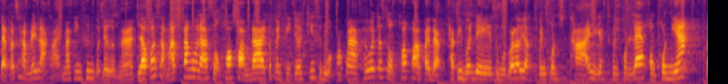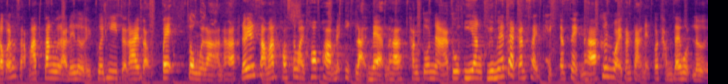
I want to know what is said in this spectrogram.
แต่ก็จะทำได้หลากหลายมากยิ่งขึ้นกว่าเดิมนะ แล้วก็สามารถตั้งเวลาส่งข้อความได้ก็เป็นฟีเจอร์ที่สะดวกมากๆไม่ว่าจะส่งข้อความไปแบบ Happy Birthday สมมติว่าเราอยากจะเป็นคนสุดท้ายหรืออยากจะเป็นคนแรกของคนเนี้ยเราก็จะสามารถตั้งเวลาได้เลย เพื่อที่จะได้แบบเป๊ะตรงเวลานะคะ แล้วยังสามารถคอสตอมไมข้อความได้อีกหลายแบบนะคะ ทั้งตัวหนาตัวเอียง หรือแม้แต่การใส่ text effect นะคะเคลื่อนไหวต่างๆเนี่ยก็ทำได้หมดเลย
